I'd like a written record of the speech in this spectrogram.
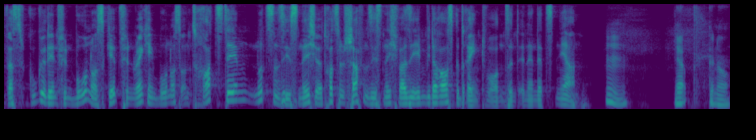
was Google denen für einen Bonus gibt, für einen Ranking-Bonus und trotzdem nutzen sie es nicht oder trotzdem schaffen sie es nicht, weil sie eben wieder rausgedrängt worden sind in den letzten Jahren. Mhm. Ja, genau.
